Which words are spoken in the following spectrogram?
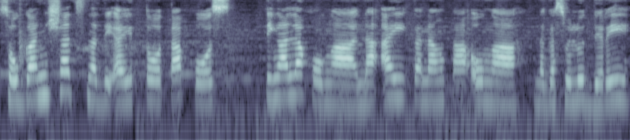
So gunshots na di ay to tapos tingala ko nga naay kanang tao nga nagasulod diri.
